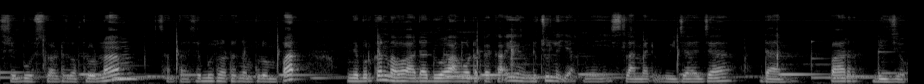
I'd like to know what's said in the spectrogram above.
1956 sampai 1964 menyebutkan bahwa ada dua anggota PKI yang diculik yakni Islamet Wijaja dan Pardijo.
